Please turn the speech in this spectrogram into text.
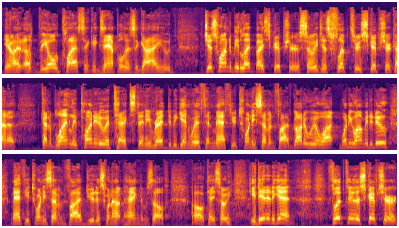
You know, uh, the old classic example is a guy who just wanted to be led by Scripture, so he just flipped through Scripture, kind of kind of blindly pointed to a text, and he read to begin with in Matthew 27 5. God, what do you want me to do? Matthew 27 5, Judas went out and hanged himself. Oh, okay, so he, he did it again. Flip through the Scripture,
